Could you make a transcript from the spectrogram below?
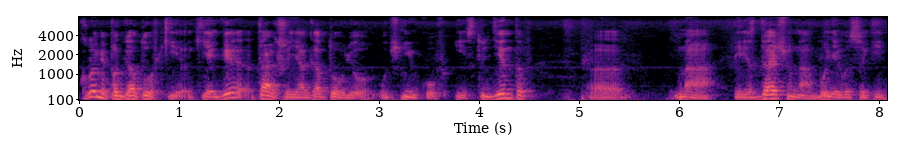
Кроме подготовки к ЕГЭ, также я готовлю учеников и студентов э, на пересдачу на более высокий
